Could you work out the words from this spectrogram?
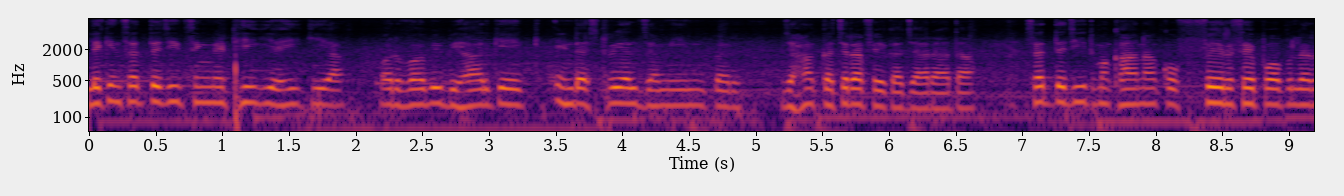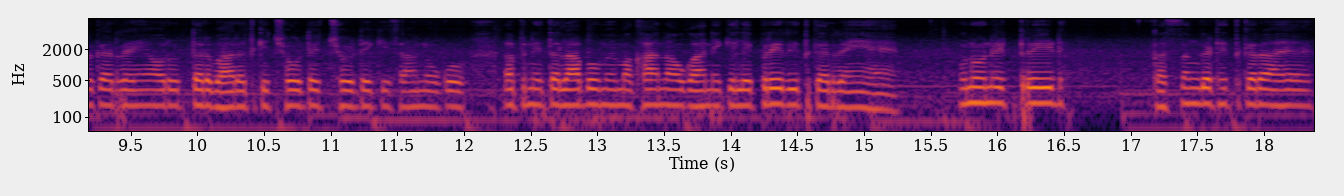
लेकिन सत्यजीत सिंह ने ठीक यही किया और वह भी बिहार के एक इंडस्ट्रियल ज़मीन पर, जहाँ कचरा फेंका जा रहा था। सत्यजीत मखाना को फिर से पॉपुलर कर रहे हैं और उत्तर भारत के छोटे छोटे किसानों को अपने तालाबों में मखाना उगाने के लिए प्रेरित कर रहे हैं। उन्होंने ट्रेड का संगठित करा है,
